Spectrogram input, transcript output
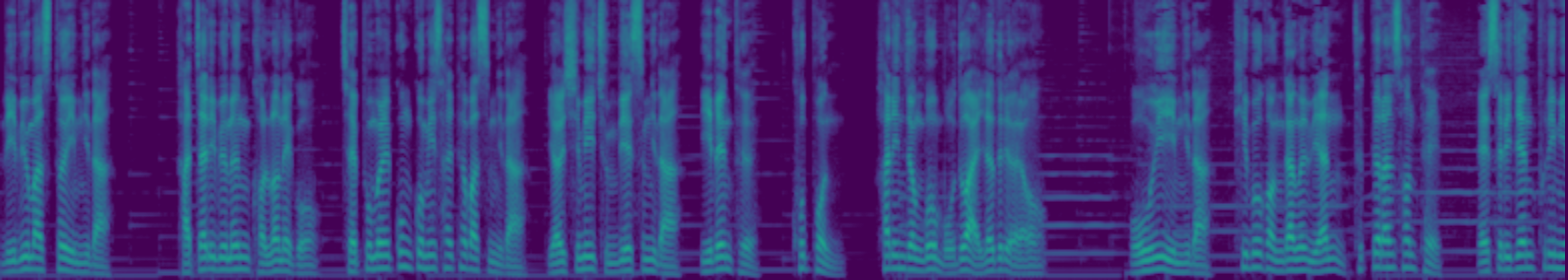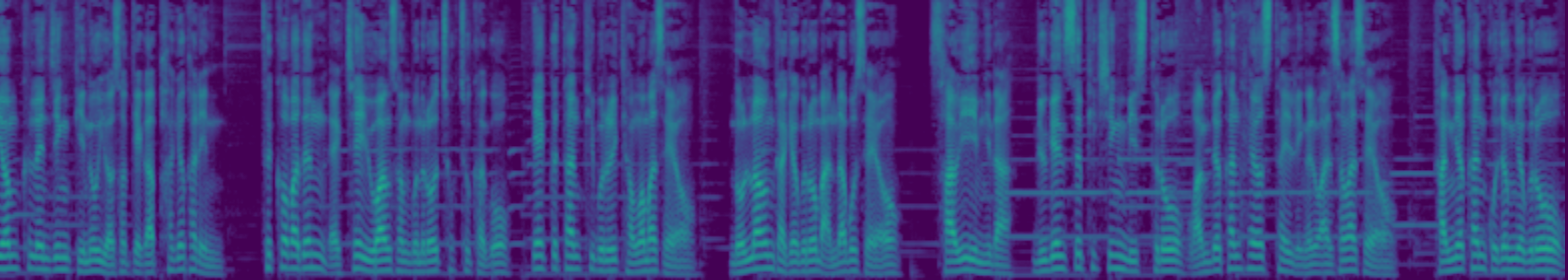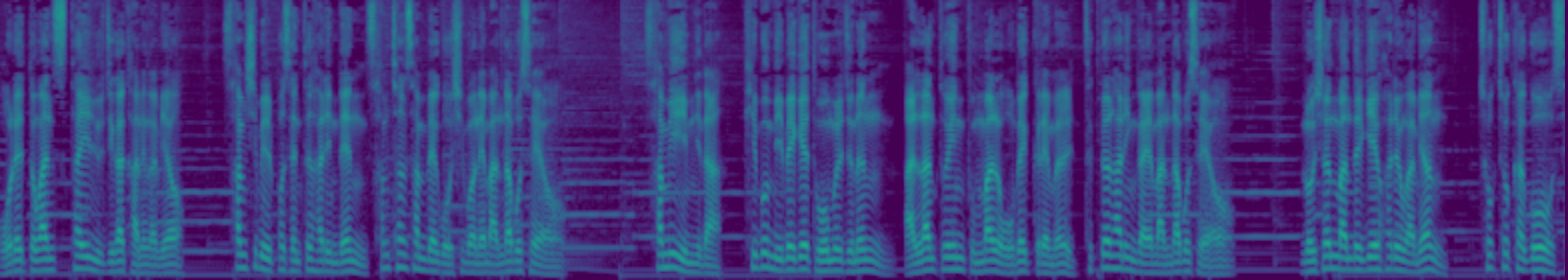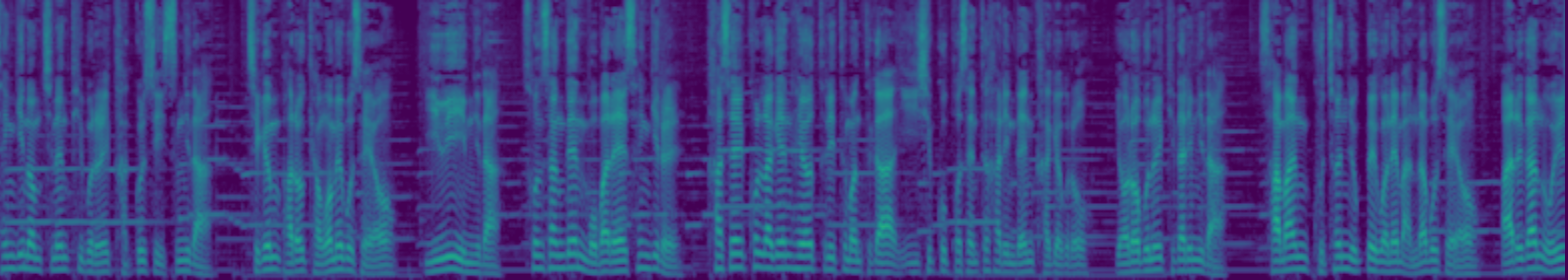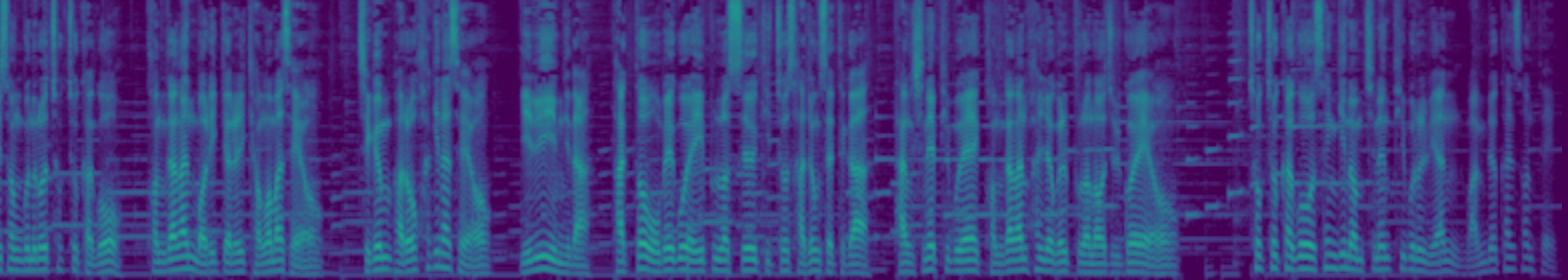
리뷰 마스터입니다. 가짜 리뷰는 걸러내고 제품을 꼼꼼히 살펴봤습니다. 열심히 준비했습니다. 이벤트, 쿠폰, 할인 정보 모두 알려드려요. 5위입니다. 피부 건강을 위한 특별한 선택. 에스리젠 프리미엄 클렌징 비누 6개가 파격 할인. 특허받은 액체 유황 성분으로 촉촉하고 깨끗한 피부를 경험하세요. 놀라운 가격으로 만나보세요. 4위입니다. 뮤겐스 픽싱 미스트로 완벽한 헤어 스타일링을 완성하세요. 강력한 고정력으로 오랫동안 스타일 유지가 가능하며 31% 할인된 3,350원에 만나보세요. 3위입니다. 피부 미백에 도움을 주는 알란토인 분말 500g을 특별 할인가에 만나보세요. 로션 만들기에 활용하면 촉촉하고 생기 넘치는 피부를 가꿀 수 있습니다. 지금 바로 경험해보세요. 2위입니다. 손상된 모발의 생기를 카셀 콜라겐 헤어 트리트먼트가 29% 할인된 가격으로 여러분을 기다립니다. 49,600원에 만나보세요. 아르간 오일 성분으로 촉촉하고 건강한 머릿결을 경험하세요. 지금 바로 확인하세요. 1위입니다. 닥터 505A 플러스 기초 4종 세트가 당신의 피부에 건강한 활력을 불어넣어 줄 거예요. 촉촉하고 생기 넘치는 피부를 위한 완벽한 선택.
